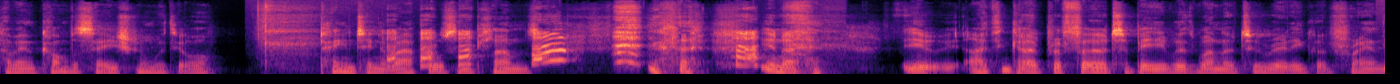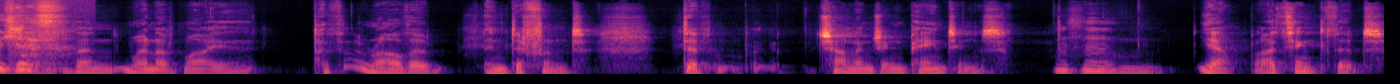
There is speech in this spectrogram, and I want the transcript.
having a conversation with your painting of apples and plums. you know, you, I think I prefer to be with one or two really good friends yes. than, one of my rather indifferent, diff, challenging paintings. Mm-hmm. Um, yeah, I think that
